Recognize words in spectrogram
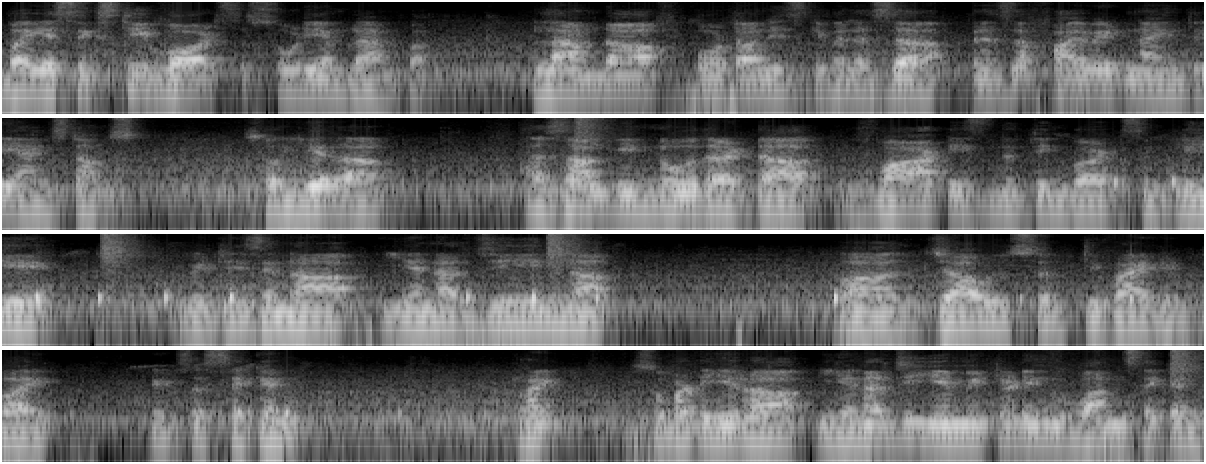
by a 60 watts sodium lamp. Lambda of photon is given as a as a 5893 angstroms. So here uh, as all we know that uh, watt is nothing but simply a which is an uh, energy in uh, uh, joules divided by it's a second. Right so but here uh, energy emitted in one second.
